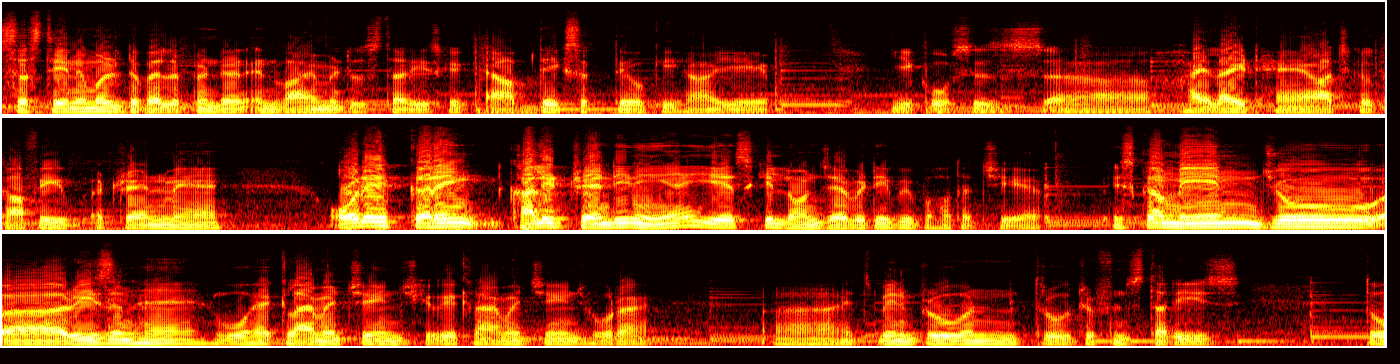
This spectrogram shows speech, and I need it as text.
sustainable development and environmental studies के, आप देख सकते हो कि हाँ ये ये कोर्सेज हाईलाइट हैं, आजकल काफ़ी ट्रेंड में हैं। और एक करें, खाली ट्रेंड ही नहीं है, ये इसकी लॉन्जेविटी भी बहुत अच्छी है। इसका मेन जो रीज़न है, वो है क्लाइमेट चेंज क्योंकि क्लाइमेट चेंज हो रहा है। It's been proven through different studies तो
